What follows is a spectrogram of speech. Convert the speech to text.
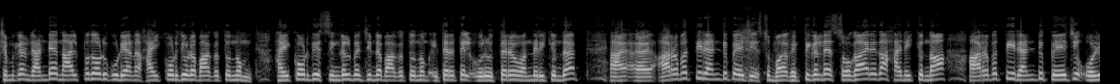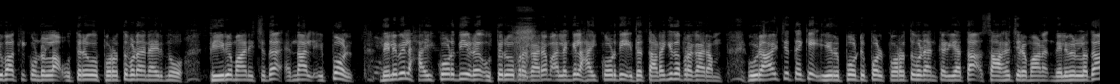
ക്ഷമിക്കണം രണ്ടേ നാൽപ്പതോട് കൂടിയാണ് ഹൈക്കോടതിയുടെ ഭാഗത്തുനിന്നും ഹൈക്കോടതി സിംഗിൾ ബെഞ്ചിന്റെ ഭാഗത്തുനിന്നും ഇത്തരത്തിൽ ഒരു ഉത്തരവ് വന്നിരിക്കുന്നത്. അറുപത്തിരണ്ട് പേജ് വ്യക്തികളുടെ സ്വകാര്യത ഹനിക്കുന്ന അറുപത്തിരണ്ട് പേജ് ഒഴിവാക്കിക്കൊണ്ടുള്ള ഉത്തരവ് പുറത്തുവിടാനായിരുന്നു തീരുമാനിച്ചത്. എന്നാൽ ഇപ്പോൾ നിലവിൽ ഹൈക്കോടതിയുടെ ഉത്തരവ് പ്രകാരം അല്ലെങ്കിൽ ഹൈക്കോടതി ഇത് തടഞ്ഞത് പ്രകാരം ഒരാഴ്ചത്തേക്ക് ഈ റിപ്പോർട്ട് ഇപ്പോൾ പുറത്തുവിടാൻ കഴിയാത്ത സാഹചര്യമാണ് നിലവിലുള്ളത്.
